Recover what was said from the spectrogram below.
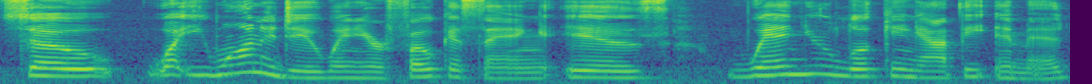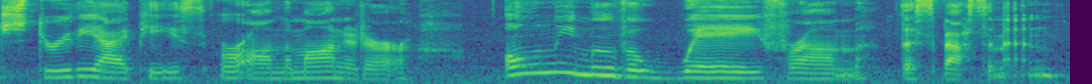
So, what you want to do when you're focusing is when you're looking at the image through the eyepiece or on the monitor, only move away from the specimen.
